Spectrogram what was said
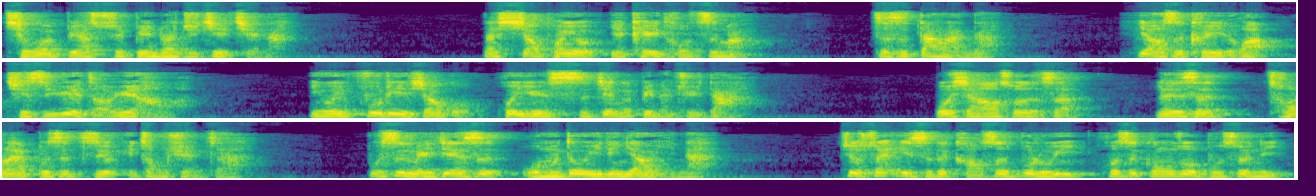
千万不要随便乱去借钱啊！那小朋友也可以投资吗？这是当然的。要是可以的话，其实越早越好，因为复利的效果会因为时间而变得巨大。我想要说的是，人生从来不是只有一种选择，不是每件事我们都一定要赢啊。就算一时的考试不如意或是工作不顺利，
